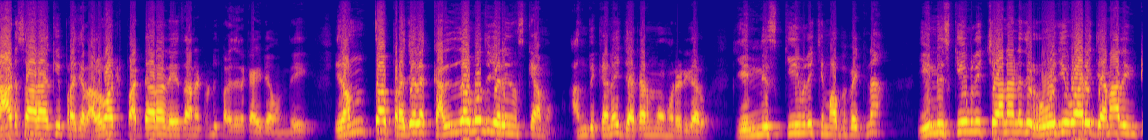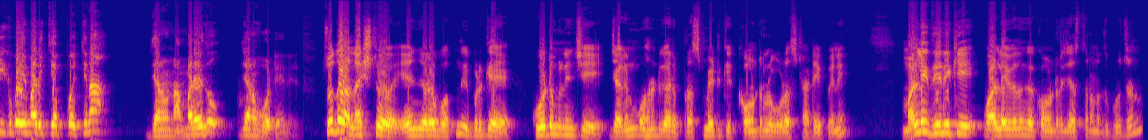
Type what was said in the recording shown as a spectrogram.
నాటుసారాకి ప్రజలు అలవాటు పడ్డారా లేదా అన్నటువంటి ప్రజలకు ఐడియా ఉంది. ఇదంతా ప్రజల కళ్ళ ముందు జరిగిన స్కామ్. అందుకనే జగన్మోహన్ రెడ్డి గారు ఎన్ని స్కీములు ఇచ్చి మభ్య పెట్టినా ఎన్ని స్కీములు ఇచ్చాననేది రోజువారీ జనాలు ఇంటికి పోయి మరి చెప్పొచ్చినా జనం నమ్మలేదు జనం ఓటేయలేదు. చూద్దాం నెక్స్ట్ ఏం జరగబోతుంది. ఇప్పటికే కూటమి నుంచి జగన్మోహన్ రెడ్డి గారి ప్రెస్ మీట్కి కౌంటర్లు కూడా స్టార్ట్ అయిపోయినాయి. మళ్ళీ దీనికి వాళ్ళు ఏ విధంగా కౌంటర్ చేస్తారన్నది కూర్చొని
